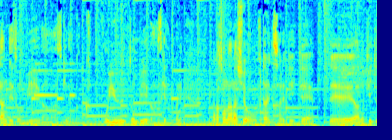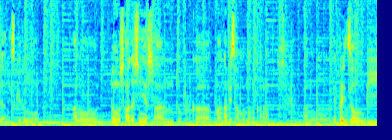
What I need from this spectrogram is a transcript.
なんでゾンビ映画が好きなのかとかこういうゾンビ映画が好きだとかね。なんかそんな話を2人でされていてであの聞いてたんですけどあのどうも澤田信也さんとか、まあ、鍋さんもなのかな。あのやっぱりゾンビ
